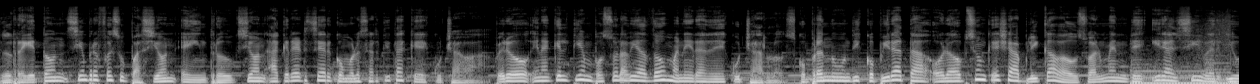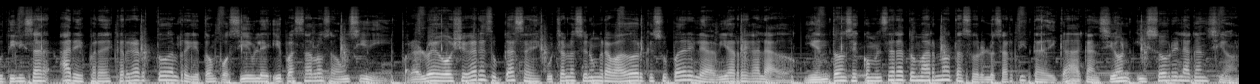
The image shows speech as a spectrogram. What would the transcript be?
El reggaetón siempre fue su pasión e introducción a querer ser como los artistas que escuchaba, pero en aquel tiempo solo había dos maneras de escucharlos, comprando un disco pirata o la opción que ella aplicaba usualmente, ir al ciber y utilizar Ares para descargar todo el reggaetón posible y pasarlos a un CD, para luego llegar a su casa y escucharlos en un grabador que su padre le había regalado, y entonces comenzar a tomar notas sobre los artistas de cada canción y sobre la canción.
